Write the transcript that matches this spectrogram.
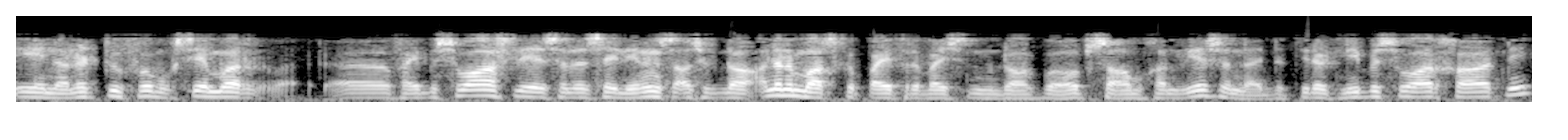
en hulle toe vir hom gesê maar uh, of hy beswaar lees hulle sy lenings asook na 'n ander maatskappy verwys en dalk behulpsaam gaan wees. En hy het natuurlik nie beswaar gehad nie.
